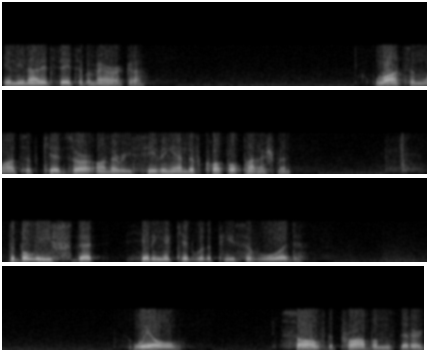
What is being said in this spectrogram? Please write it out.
in the United States of America, lots and lots of kids are on the receiving end of corporal punishment the belief that hitting a kid with a piece of wood will solve the problems that are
